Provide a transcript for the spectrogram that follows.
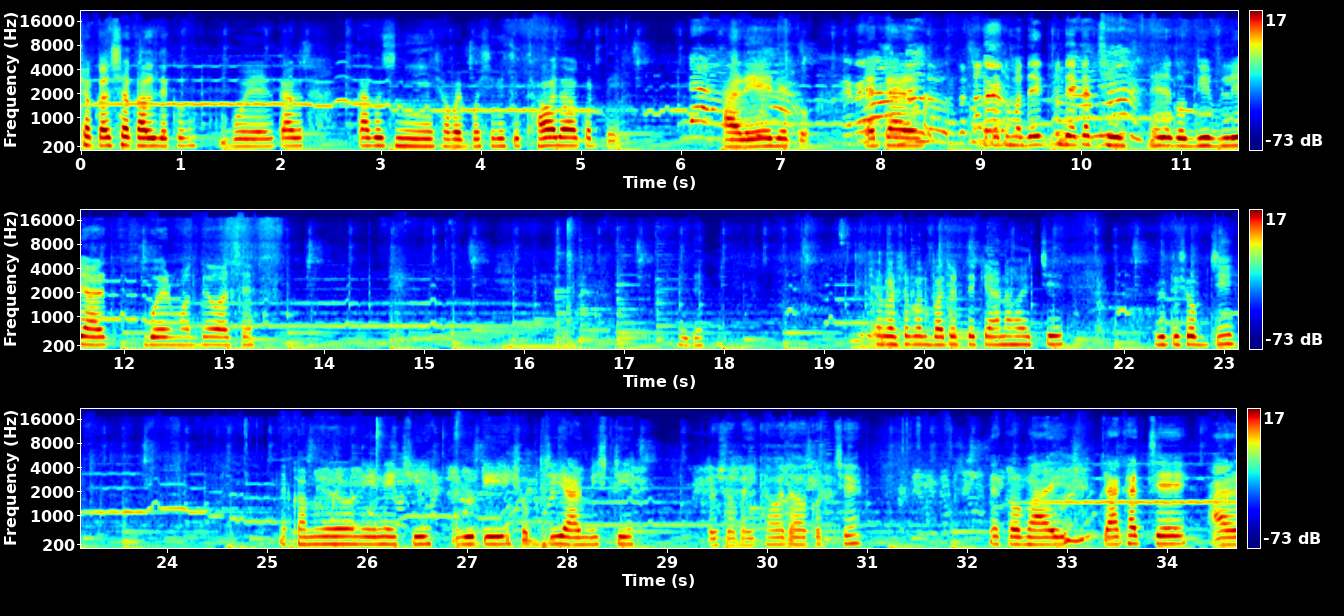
সকাল সকাল দেখো বইয়ের কাগ- কাগজ নিয়ে সবাই বসে গেছে খাওয়া দাওয়া করতে। আর দেখো, এটা এটা তোমাদের একটু দেখাচ্ছি। এই দেখো গিভলি আর্ট বইয়ের মধ্যেও আছে। দেখো, সকাল সকাল বাজার থেকে আনা হয়েছে রুটি, সবজি। দেখো আমিও নিয়ে নিয়েছি রুটি, সবজি আর মিষ্টি। তো সবাই খাওয়া দাওয়া করছে। দেখো ভাই চা খাচ্ছে, আর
